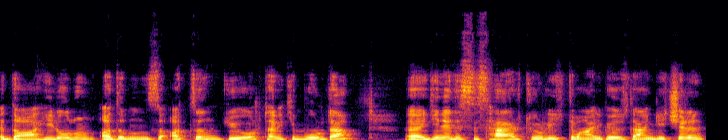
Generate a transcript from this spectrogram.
dahil olun, adımınızı atın diyor. Tabii ki burada yine de siz her türlü ihtimali gözden geçirin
